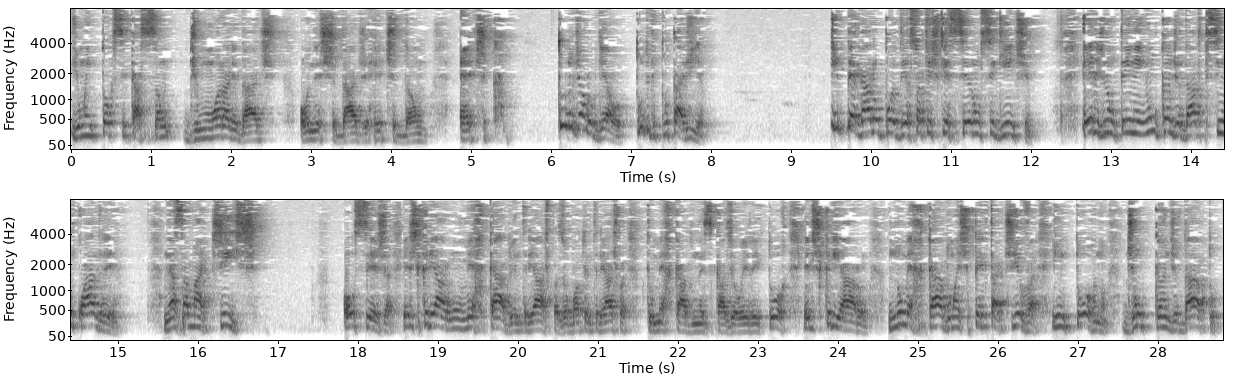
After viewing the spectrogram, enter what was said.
e uma intoxicação de moralidade, honestidade, retidão, ética. Tudo de aluguel, tudo de putaria e pegaram o poder, só que esqueceram o seguinte: eles não têm nenhum candidato que se enquadre nessa matiz. Ou seja, eles criaram um mercado, entre aspas, eu boto entre aspas, porque o mercado nesse caso é o eleitor, eles criaram no mercado uma expectativa em torno de um candidato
